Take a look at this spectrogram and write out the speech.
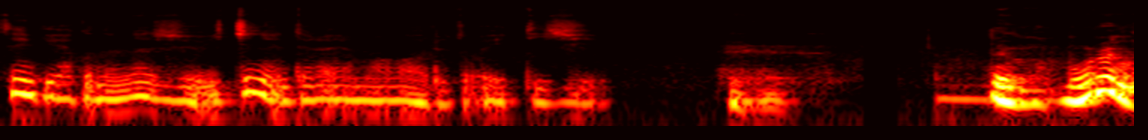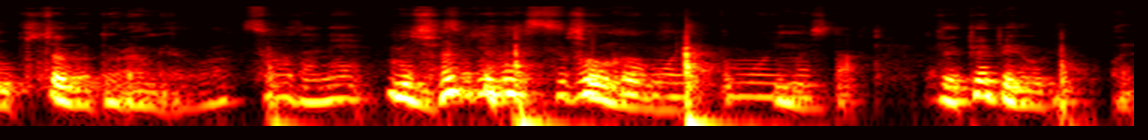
1971年寺山ワールド ATG でももろに来たのドラムやろそうだね。それはすごく思い思いました、でペペのあれ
